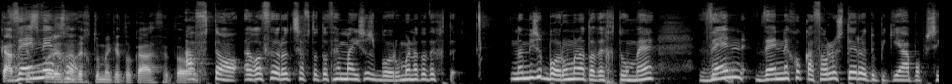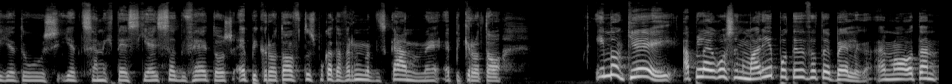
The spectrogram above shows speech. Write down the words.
κάποιες Δεν φορές έχω- να δεχτούμε και το κάθετο. Αυτό. Εγώ θεωρώ ότι σε αυτό το θέμα ίσως μπορούμε να το δεχτούμε. Νομίζω μπορούμε να το δεχτούμε. Δεν, δεν έχω καθόλου στερεοτυπική άποψη για, τους, για τις ανοιχτές σχέσεις. Αντιθέτως, επικροτώ αυτούς που καταφέρνουν να τις κάνουν. Επικροτώ. Είμαι οκ. Απλά εγώ σαν Μαρία ποτέ δεν θα το επέλεγα. Ενώ όταν,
